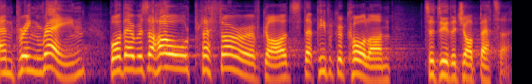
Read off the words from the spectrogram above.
and bring rain, well, there was a whole plethora of gods that people could call on to do the job better.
